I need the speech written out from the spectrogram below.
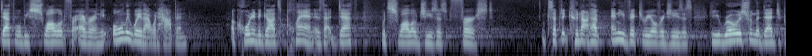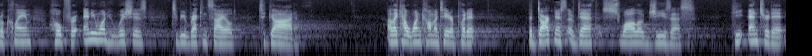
death will be swallowed forever, and the only way that would happen according to God's plan, is that death would swallow Jesus first. Except it could not have any victory over Jesus. He rose from the dead to proclaim hope for anyone who wishes to be reconciled to God. I like how one commentator put it the darkness of death swallowed Jesus. He entered it,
